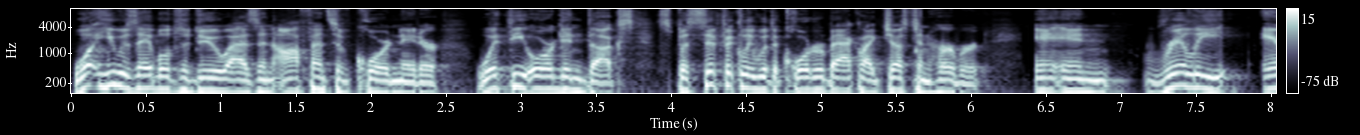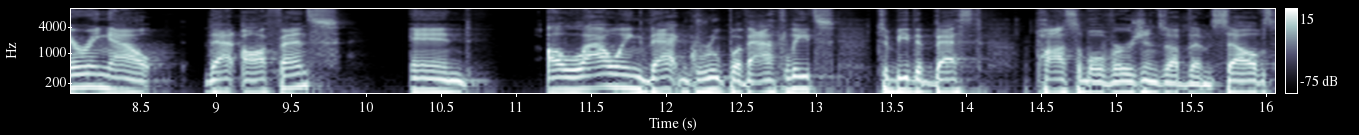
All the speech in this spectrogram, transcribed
what he was able to do as an offensive coordinator with the Oregon Ducks, specifically with a quarterback like Justin Herbert, and, really airing out that offense and allowing that group of athletes to be the best possible versions of themselves.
